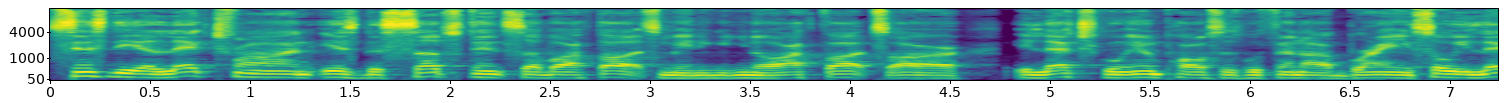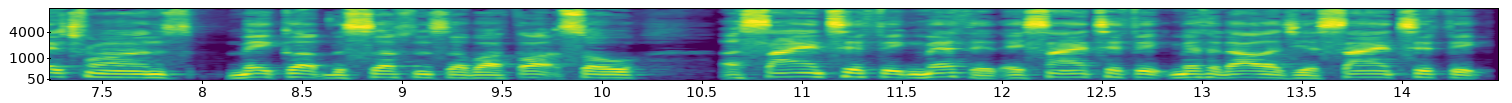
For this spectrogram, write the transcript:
since the electron is the substance of our thoughts, meaning, you know, our thoughts are electrical impulses within our brain. So electrons make up the substance of our thoughts. So a scientific method, a scientific methodology, a scientific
